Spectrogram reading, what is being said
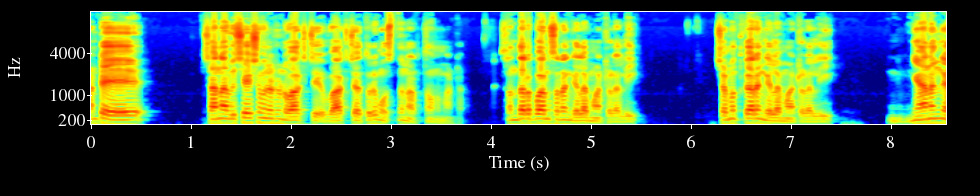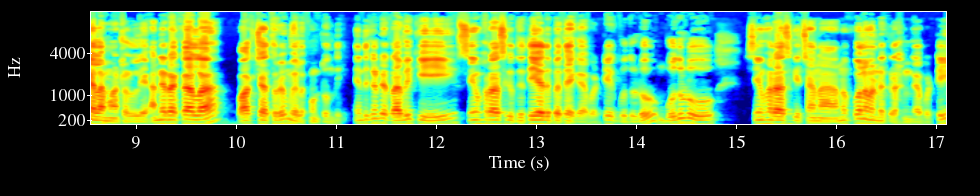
అంటే చాలా విశేషమైనటువంటి వాక్ వాక్చాతుర్యం వస్తుందని అర్థం అనమాట సందర్భానుసారంగా ఎలా మాట్లాడాలి? చమత్కారంగా ఎలా మాట్లాడాలి? జ్ఞానంగా ఎలా మాట్లాడాలి? అన్ని రకాల వాక్చాతుర్యం వెలుకుంటుంది ఎందుకంటే రవికి సింహరాశికి ద్వితీయాధిపతే కాబట్టి బుధుడు. బుధుడు సింహరాశికి చాలా అనుకూలమైన గ్రహం కాబట్టి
